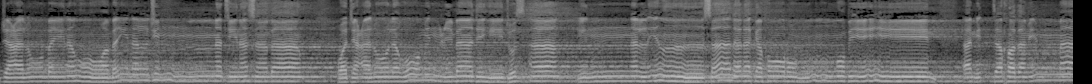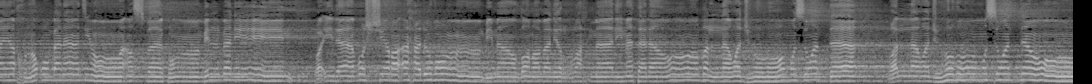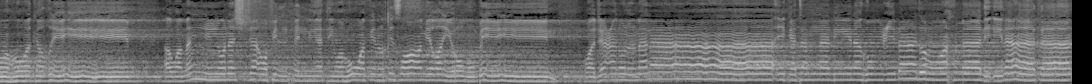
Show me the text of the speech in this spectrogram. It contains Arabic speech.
وجعلوا بينه وبين الجنة نسبا وجعلوا له من عباده جزءا إن الإنسان لكفور مبين. أم اتخذ مما يخلق بنات وأصفاكم بالبنين؟ وإذا بشر أحدهم بما ضرب للرحمن مثلا ظل وجهه مسودا ظل وجهه مسودا وهو كظيم. أومن ينشأ في الحلية وهو في الخصام غير مبين. وجعلوا الملائكة الذين هم عباد الرحمن إناثا.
